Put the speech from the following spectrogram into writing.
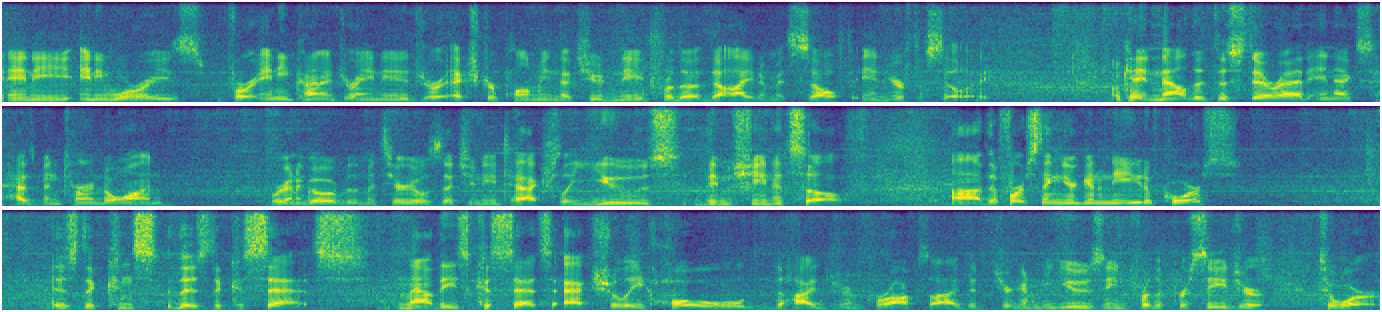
any, any worries for any kind of drainage or extra plumbing that you'd need for the, the item itself in your facility. Okay, now that the Sterrad NX has been turned on, we're going to go over the materials that you need to actually use the machine itself. Uh, the first thing you're going to need, of course, is the, is the cassettes. Now these cassettes actually hold the hydrogen peroxide that you're going to be using for the procedure to work.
